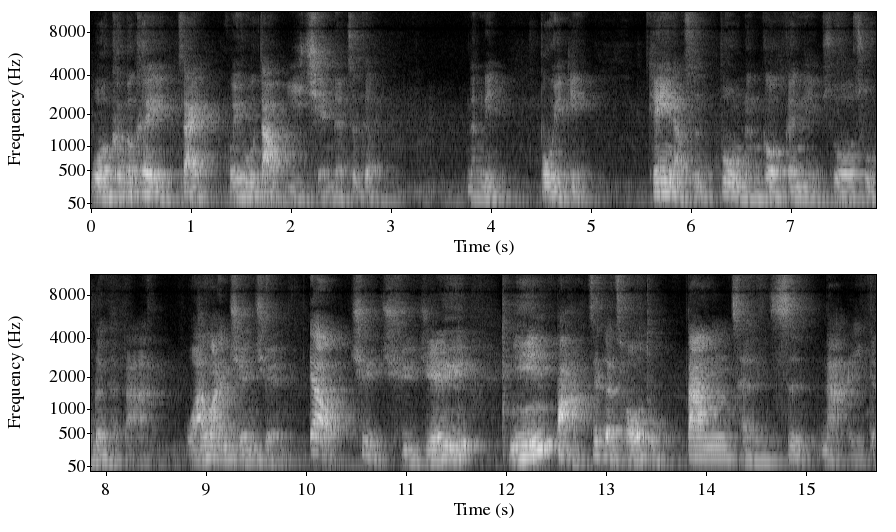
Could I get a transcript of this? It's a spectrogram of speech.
我可不可以再回复到以前的这个能力？不一定，天意老师不能够跟你说出任何答案，完完全全要去取决于您把这个丑土当成是哪一个。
